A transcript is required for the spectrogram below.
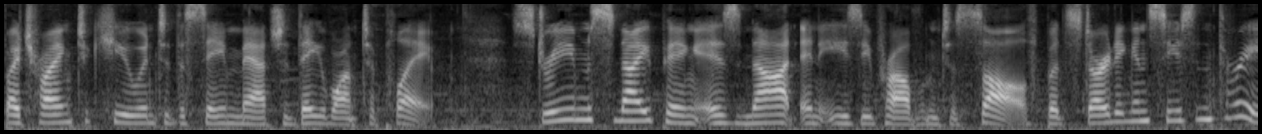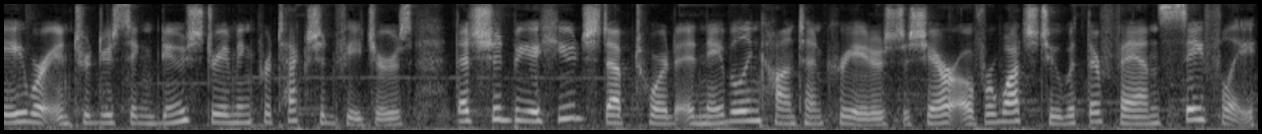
by trying to queue into the same match they want to play. Stream sniping is not an easy problem to solve, but starting in Season 3, we're introducing new streaming protection features that should be a huge step toward enabling content creators to share Overwatch 2 with their fans safely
